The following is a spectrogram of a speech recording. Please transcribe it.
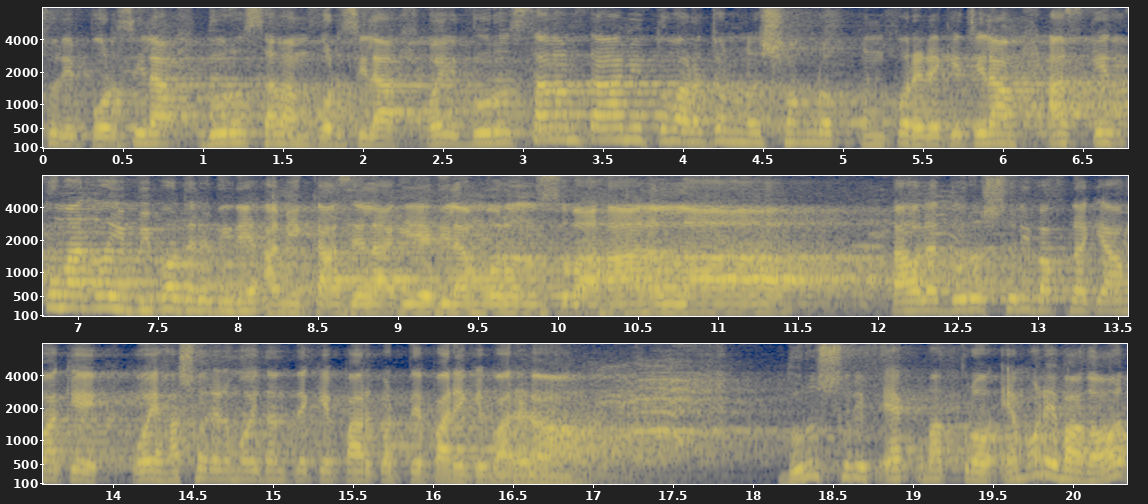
শরীফ পড়ছিলা, দুরুদ সালাম পড়ছিলা, ওই দুরুদ সালামটা আমি তোমার জন্য সংরক্ষণ করে রেখেছিলাম। আজকে তোমার ওই বিপদের দিনে আমি কাজে লাগিয়ে দিলাম, বলুন সুবহানাল্লাহ। তাহলে দুরুদ শরীফ আপনাকে আমাকে ওই হাসরের ময়দান থেকে পার করতে পারে কি পারে না? দুরুদ শরীফ একমাত্র এমন এবাদত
